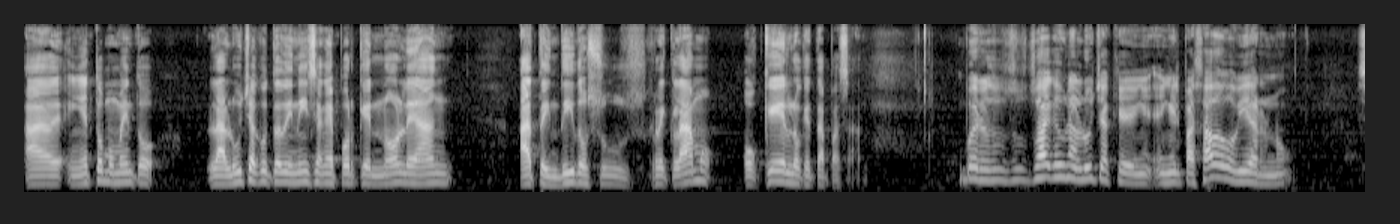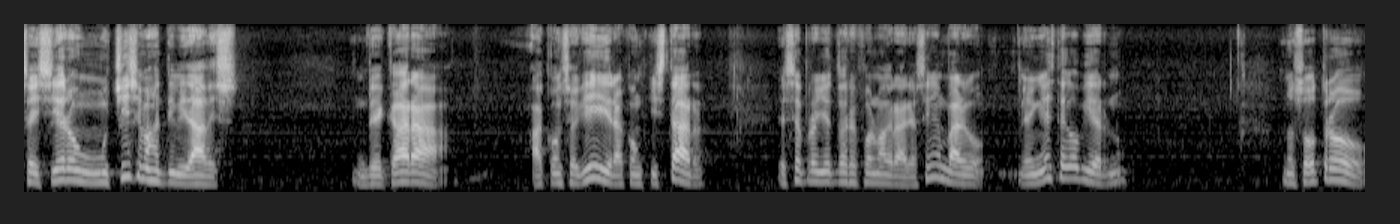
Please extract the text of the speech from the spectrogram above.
ah, en estos momentos, la lucha que ustedes inician es porque no le han atendido sus reclamos o qué es lo que está pasando. Bueno, tú- sabes que es una lucha que en, en el pasado gobierno se hicieron muchísimas actividades de cara a conseguir, a conquistar ese proyecto de reforma agraria. Sin embargo, en este gobierno, nosotros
